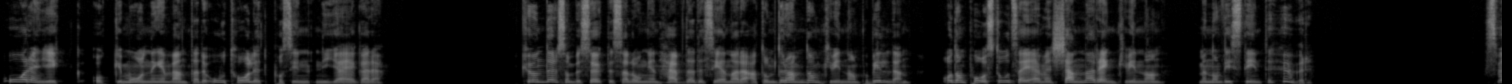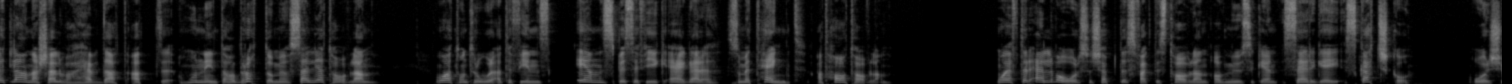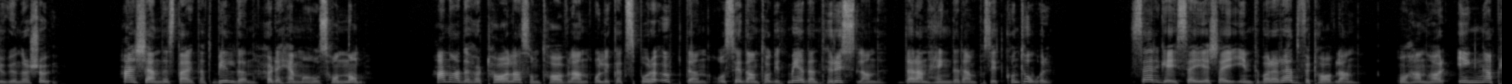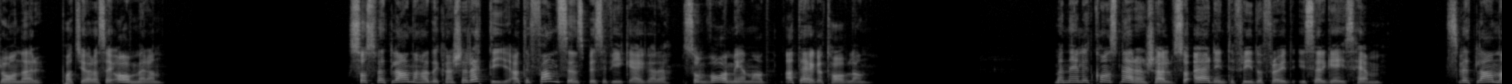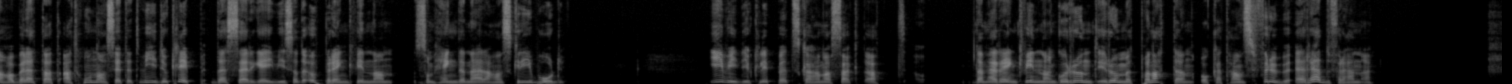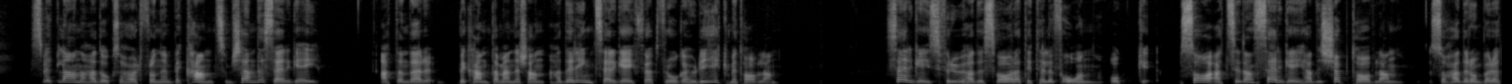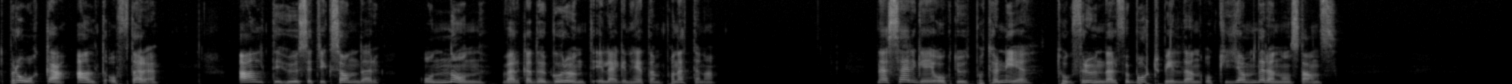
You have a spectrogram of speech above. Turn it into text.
Åren gick och målningen väntade otåligt på sin nya ägare. Kunder som besökte salongen hävdade senare att de drömde om kvinnan på bilden och de påstod sig även känna regnkvinnan, men de visste inte hur. Svetlana själv har hävdat att hon inte har bråttom med att sälja tavlan och att hon tror att det finns en specifik ägare som är tänkt att ha tavlan. Och efter 11 år så köptes faktiskt tavlan av musikern Sergej Skatjko år 2007. Han kände starkt att bilden hörde hemma hos honom. Han hade hört talas om tavlan och lyckats spåra upp den och sedan tagit med den till Ryssland där han hängde den på sitt kontor. Sergej säger sig inte vara rädd för tavlan och han har inga planer på att göra sig av med den. Så Svetlana hade kanske rätt i att det fanns en specifik ägare som var menad att äga tavlan. Men enligt konstnären själv så är det inte frid och fröjd i Sergejs hem. Svetlana har berättat att hon har sett ett videoklipp där Sergej visade upp regnkvinnan som hängde nära hans skrivbord. I videoklippet ska han ha sagt att den här regnkvinnan går runt i rummet på natten och att hans fru är rädd för henne. Svetlana hade också hört från en bekant som kände Sergej att den där bekanta människan hade ringt Sergej för att fråga hur det gick med tavlan. Sergejs fru hade svarat i telefon och sa att sedan Sergej hade köpt tavlan så hade de börjat bråka allt oftare. Allt i huset gick sönder och någon verkade gå runt i lägenheten på nätterna. När Sergej åkte ut på turné tog frun därför bort bilden och gömde den någonstans.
